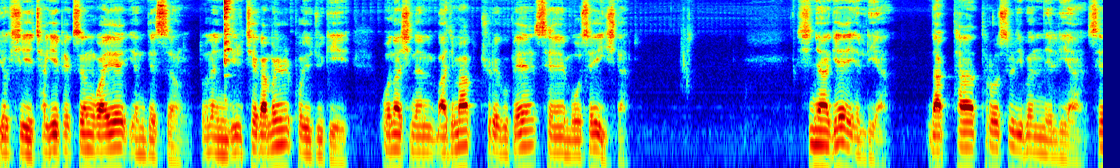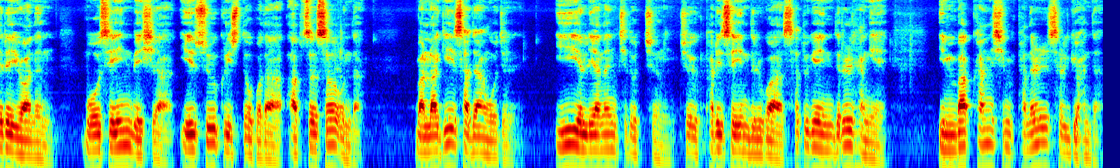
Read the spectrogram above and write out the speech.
역시 자기 백성과의 연대성 또는 일체감을 보여주기 원하시는 마지막 출애굽의 새 모세이시다. 신약의 엘리야, 낙타 트롯을 입은 엘리야, 세례 요한은 모세인 메시아 예수 그리스도보다 앞서서 온다. 말라기 4장 5절 이 엘리야는 지도층 즉 바리새인들과 사두개인들을 향해 임박한 심판을 설교한다.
